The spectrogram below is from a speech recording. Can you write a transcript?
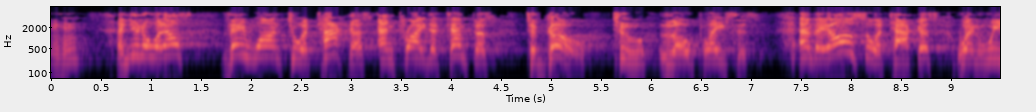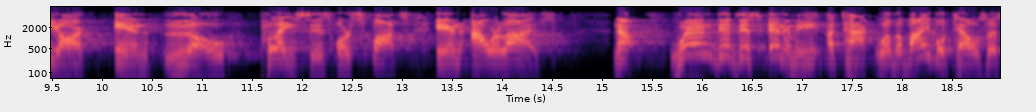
Mm-hmm. And you know what else? They want to attack us and try to tempt us to go to low places. And they also attack us when we are in low places or spots in our lives. Now, when did this enemy attack? Well, the Bible tells us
